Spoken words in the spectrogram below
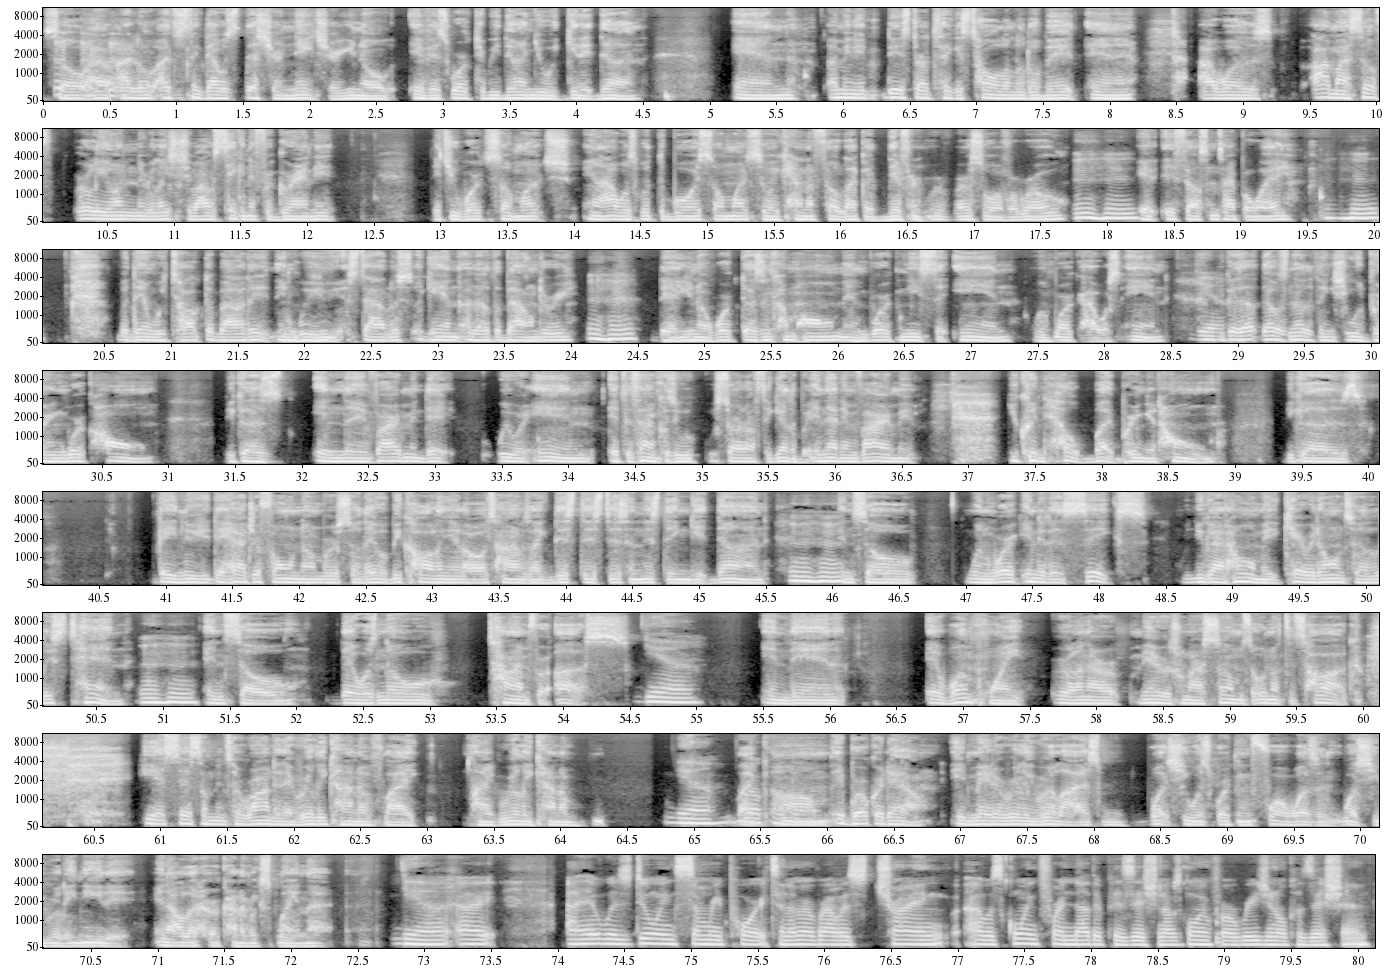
So I, I don't, I just think that was, that's your nature. You know, if it's work to be done, you would get it done. And I mean, it did start to take its toll a little bit. And I was, I myself early on in the relationship, I was taking it for granted that you worked so much and I was with the boys so much. So it kind of felt like a different reversal of a role. Mm-hmm. It, it, felt some type of way. Mm-hmm. But then we talked about it and we established again another boundary mm-hmm. that, you know, work doesn't come home and work needs to end when work hours end. Yeah. Because that, that was another thing. She would bring work home because in the environment that we were in at the time because we, we started off together. But in that environment, you couldn't help but bring it home because they knew you, they had your phone number, so they would be calling at all times like this, this, this, and this didn't get done. Mm-hmm. And so when work ended at six, when you got home, it carried on to at least 10. Mm-hmm. And so there was no time for us. Yeah. And then at one point, early in our marriage, when our son was old enough to talk, he had said something to Rhonda that really kind of like, like really kind of Yeah. like, her down. um, it broke her down. It made her really realize what she was working for wasn't what she really needed. And I'll let her kind of explain that. Yeah, I I was doing some reports and I remember I was trying I was going for another position. I was going for a regional position.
